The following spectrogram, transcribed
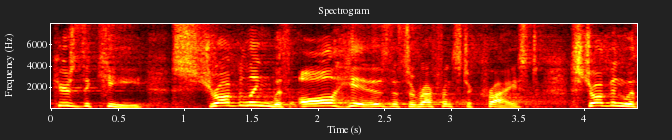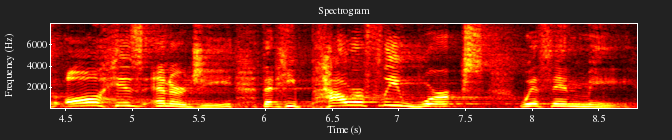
Here's the key struggling with all his, that's a reference to Christ, struggling with all his energy that he powerfully works within me.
